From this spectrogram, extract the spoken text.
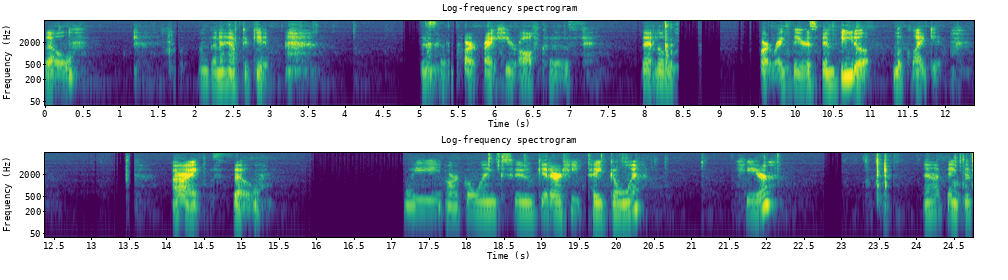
so I'm to have to get this part right here off because that little part right there has been beat up, look like it. All right, so we are going to get our heat tape going here. And I think this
